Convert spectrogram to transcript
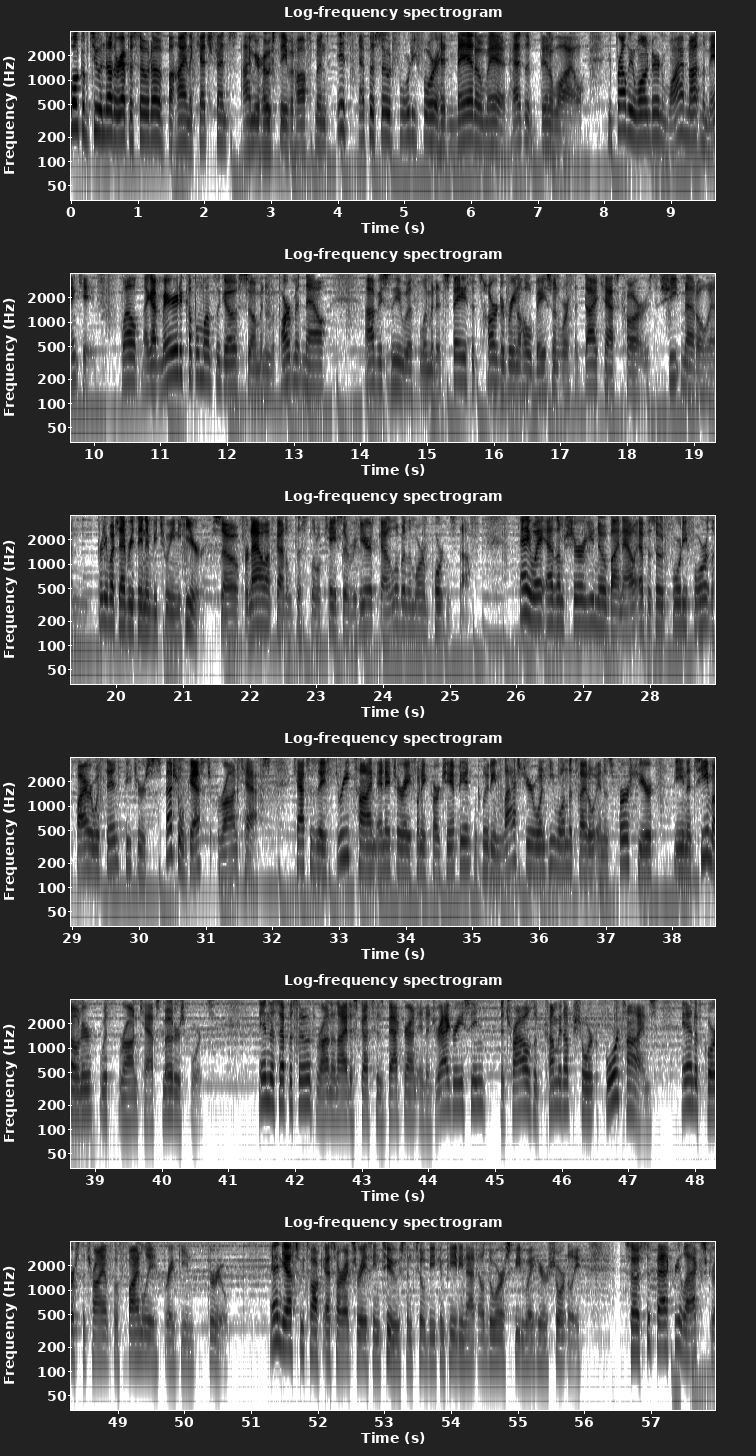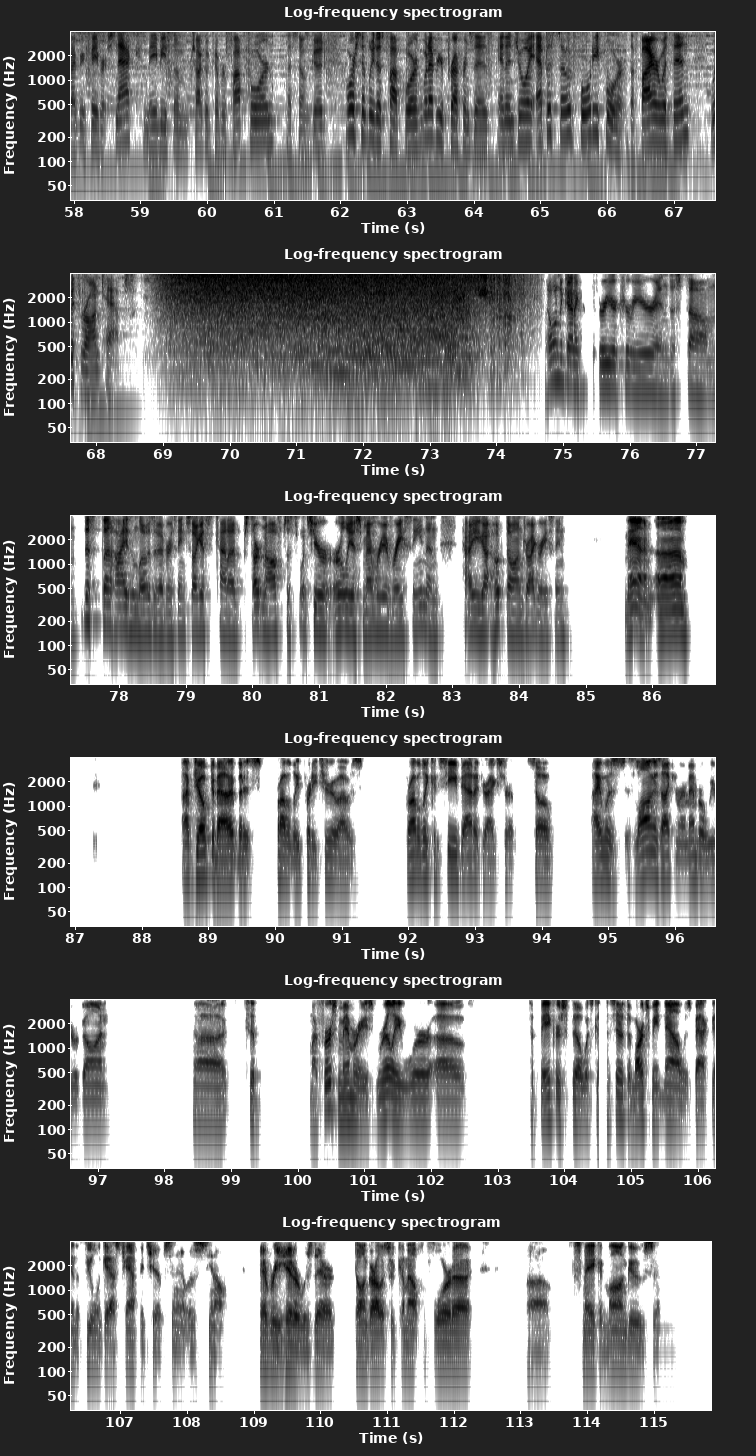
Welcome to another episode of Behind the Catch Fence. I'm your host, David Hoffman. It's episode 44, and man, oh man, has it been a while. You're probably wondering why I'm not in the man cave. Well, I got married a couple months ago, so I'm in an apartment now. Obviously, with limited space, it's hard to bring a whole basement worth of die-cast cars, sheet metal, and pretty much everything in between here. So for now, I've got this little case over here. It's got a little bit of the more important stuff. Anyway, as I'm sure you know by now, episode 44, The Fire Within, features special guest Ron Capps. Capps is a three time NHRA funny car champion, including last year when he won the title in his first year being a team owner with Ron Capps Motorsports. In this episode, Ron and I discuss his background into drag racing, the trials of coming up short four times, and of course, the triumph of finally breaking through. And yes, we talk SRX racing too, since he'll be competing at Eldora Speedway here shortly. So sit back, relax, grab your favorite snack, maybe some chocolate covered popcorn, that sounds good, or simply just popcorn, whatever your preference is, and enjoy episode 44 The Fire Within with Ron Capps. I want to kind of go through your career and just um just the highs and lows of everything. So I guess kind of starting off, just what's your earliest memory of racing and how you got hooked on drag racing? Man, um I've joked about it, but it's probably pretty true. I was probably conceived at a drag strip. So I was as long as I can remember, we were going uh to my first memories really were of the Bakersfield, what's considered the March meet now, was back then the Fuel and Gas Championships, and it was you know every hitter was there. Don Garlits would come out from Florida, uh, Snake and Mongoose, and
